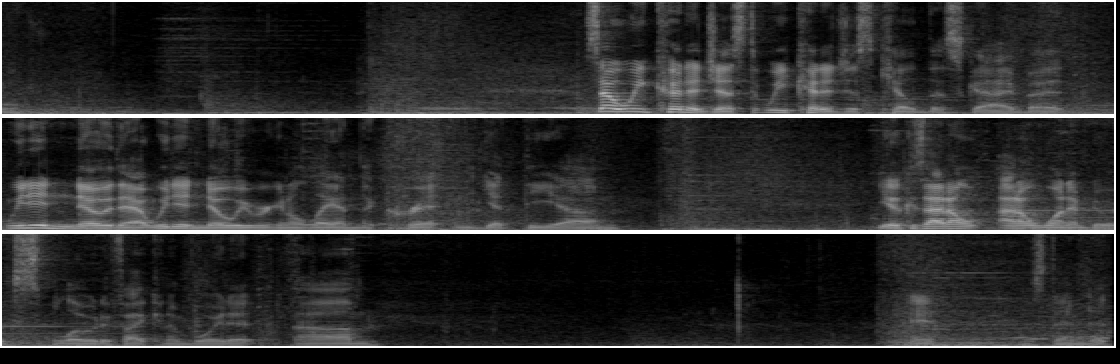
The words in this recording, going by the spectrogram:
cool. So we could have just we could have just killed this guy, but we didn't know that. We didn't know we were gonna land the crit and get the um, you know, because I don't I don't want him to explode if I can avoid it. Um, yeah, just end it.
